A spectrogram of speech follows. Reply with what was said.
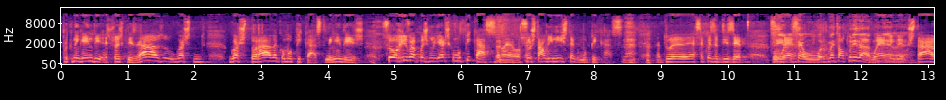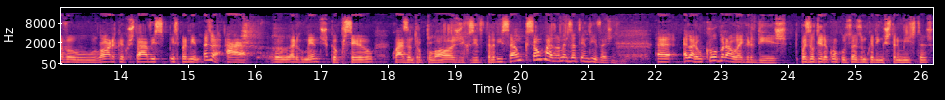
porque ninguém diz, as pessoas que dizem, ah, gosto de, gosto de dourada como o Picasso, ninguém diz, sou horrível com as mulheres como o Picasso, não é? Ou sou stalinista como o Picasso, não é? Portanto, eh, essa coisa de dizer... Sim, o- esse é o argumento da autoridade. o é? Hemingway gostava, o Lorca gostava, isso, isso para mim. Mas há, há, uh, argumentos que eu percebo, quase antropológicos e de tradição, que são mais ou menos atendíveis. Uh, agora, o que o Alegre diz, depois ele tira conclusões um bocadinho extremistas,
